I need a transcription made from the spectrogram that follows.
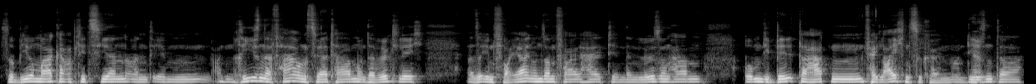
so Biomarker applizieren und eben einen riesen Erfahrungswert haben und da wirklich, also in VR in unserem Fall halt eine Lösung haben, um die Bilddaten vergleichen zu können. Und die ja. sind da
